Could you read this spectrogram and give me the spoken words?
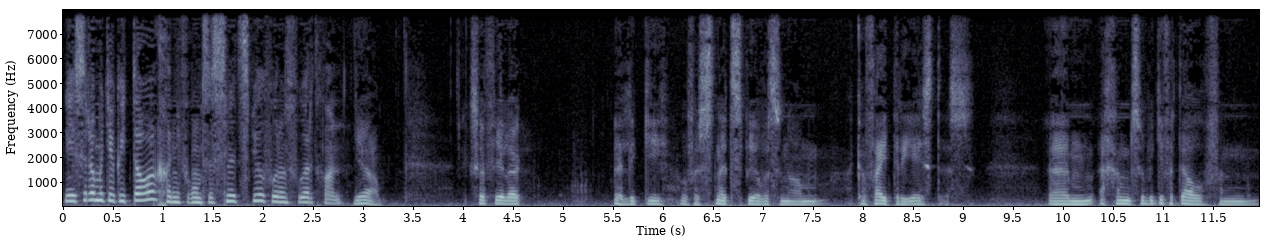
Nee, sit dan met jou gitaar gaan jy vir ons 'n snit speel voor ons voortgaan. Ja. Ek sou vir julle 'n liedjie of 'n snit speel wat se naam Café Trieste is. Ehm um, ek gaan so 'n bietjie vertel van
